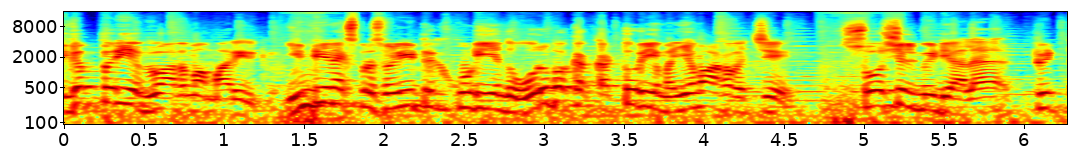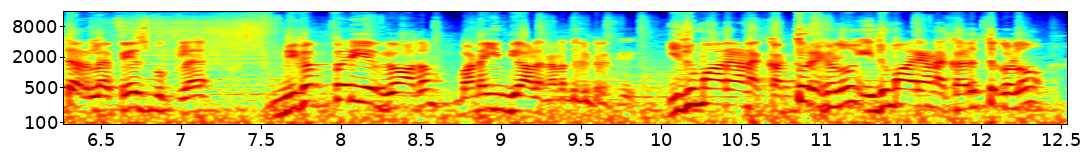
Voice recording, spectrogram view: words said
மிகப்பெரிய விவாதமா மாறி இருக்கு இந்தியன் எக்ஸ்பிரஸ் வெளியிட்டிருக்கக்கூடிய இந்த ஒரு பக்க கட்டுரையை மையமாக வச்சு சோஷியல் மீடியால ட்விட்டர்ல ஃபேஸ்புக்ல மிகப்பெரிய விவாதம் வட இந்தியாவில் நடந்துகிட்டு இருக்கு. இது மாதிரியான கட்டுரைகளும் இது மாதிரியான கருத்துக்களும்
